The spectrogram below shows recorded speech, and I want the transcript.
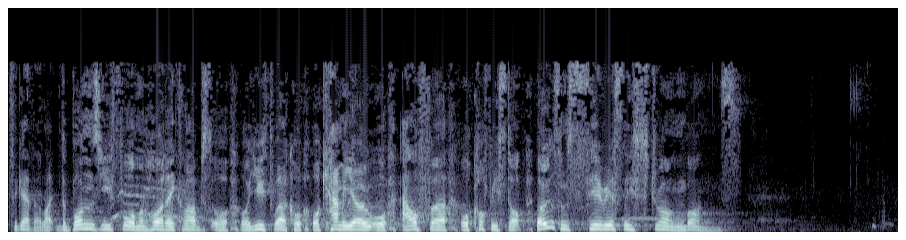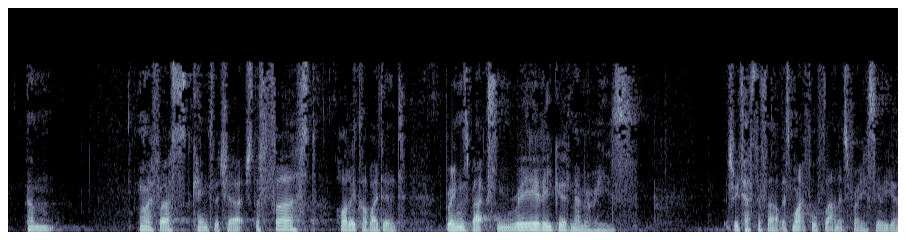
together. Like the bonds you form on holiday clubs or, or youth work or, or cameo or alpha or coffee stop, those are some seriously strong bonds. Um, when I first came to the church, the first holiday club I did brings back some really good memories. Should we test this out? This might fall flat on its face. Here we go.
